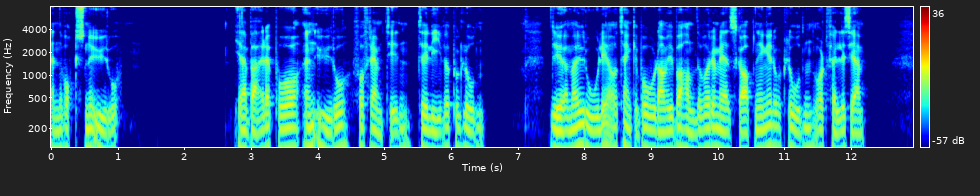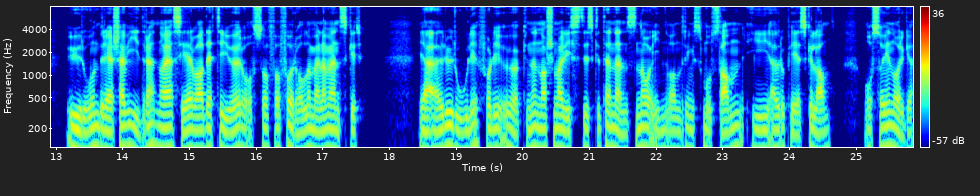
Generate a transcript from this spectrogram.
En voksende uro. Jeg bærer på en uro for fremtiden til livet på kloden. Det gjør meg urolig å tenke på hvordan vi behandler våre medskapninger og kloden, vårt felles hjem. Uroen brer seg videre når jeg ser hva dette gjør også for forholdet mellom mennesker. Jeg er urolig for de økende nasjonalistiske tendensene og innvandringsmotstanden i europeiske land, også i Norge.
